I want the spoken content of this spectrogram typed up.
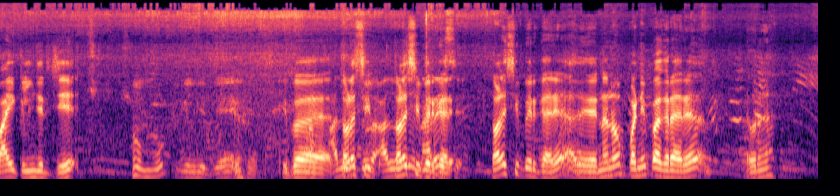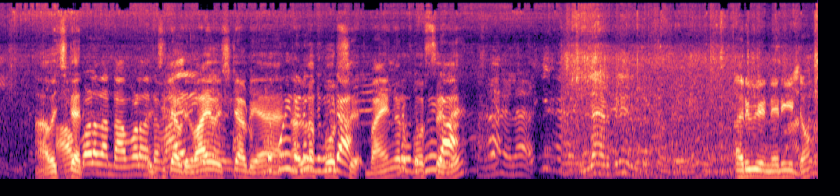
வாய் கிழிஞ்சிருச்சு. மூக்கு கிழிஞ்சிருச்சு. இப்போ துளசி துளசி போயிருக்காரு. துளசி போயிருக்காரு. அது என்னென்னோ பண்ணி பார்க்குறாரு. வருங்க ஆ, வச்சுட்டாரு. வச்சுட்டு அப்படியே வாயை வச்சுட்டு அப்படியே. நல்ல ஃபோர்ஸ் பயங்கர ஃபோர்ஸ் அது. அருவியை நெருங்கிட்டோம்.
